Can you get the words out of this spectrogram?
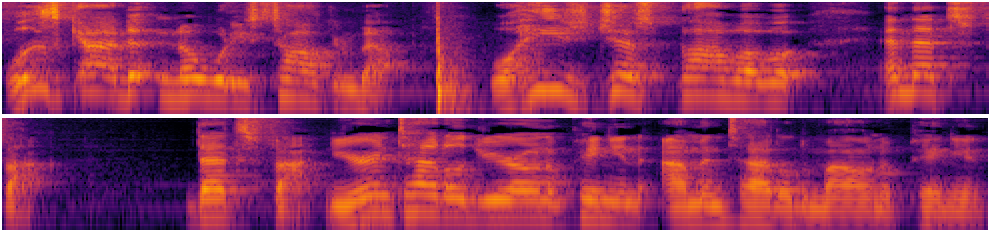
Well, this guy doesn't know what he's talking about. Well, he's just blah blah blah, and that's fine. That's fine. You're entitled to your own opinion. I'm entitled to my own opinion.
